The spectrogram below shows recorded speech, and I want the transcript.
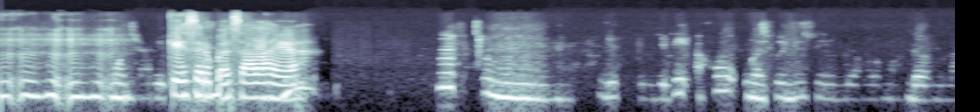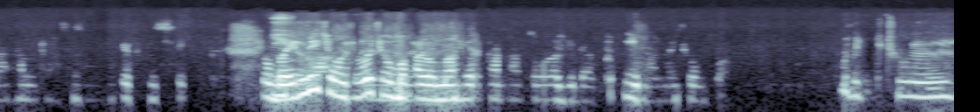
mm-mm, mm-mm. mau cari kayak serba salah ya Hmm, gitu. Jadi aku nggak setuju sih yang lemah dalam menahan rasa sakit fisik. Cobain Iya, deh cowok-cowok coba kalau melahirkan atau lagi dapet gimana coba betul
